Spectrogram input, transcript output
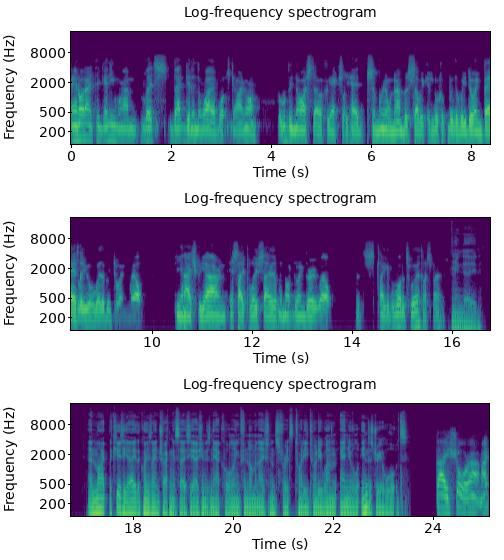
And I don't think anyone lets that get in the way of what's going on. It would be nice though if we actually had some real numbers so we could look at whether we're doing badly or whether we're doing well. The NHVR and SA Police say that we're not doing very well. Let's take it for what it's worth, I suppose. Indeed. And Mike, the QTA, the Queensland Trucking Association, is now calling for nominations for its 2021 annual Industry Awards. They sure are, mate.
